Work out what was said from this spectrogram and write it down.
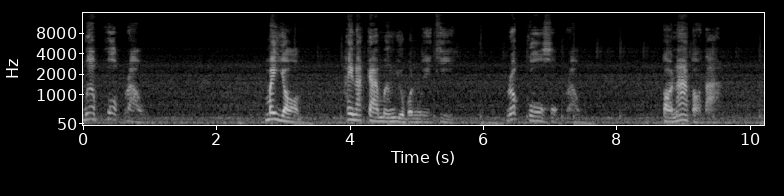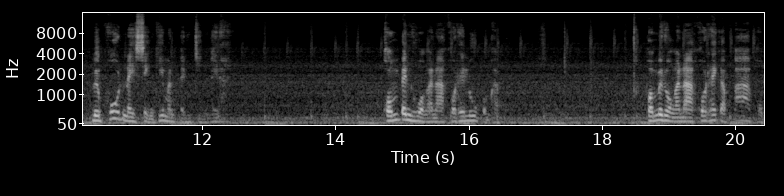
เมื่อพวกเรา ไม่ยอมให้นักการเมืองอยู่บนเวทีรกโกหกเรา ต่อหน้าต่อตา รือพูดในสิ่งที่มันเป็นจริงไม่ได้ ผมเป็นห่วงอนาคตให้ลูกผมครับ ผมเป็นห่วงอนาคตให้กับป้า ผม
